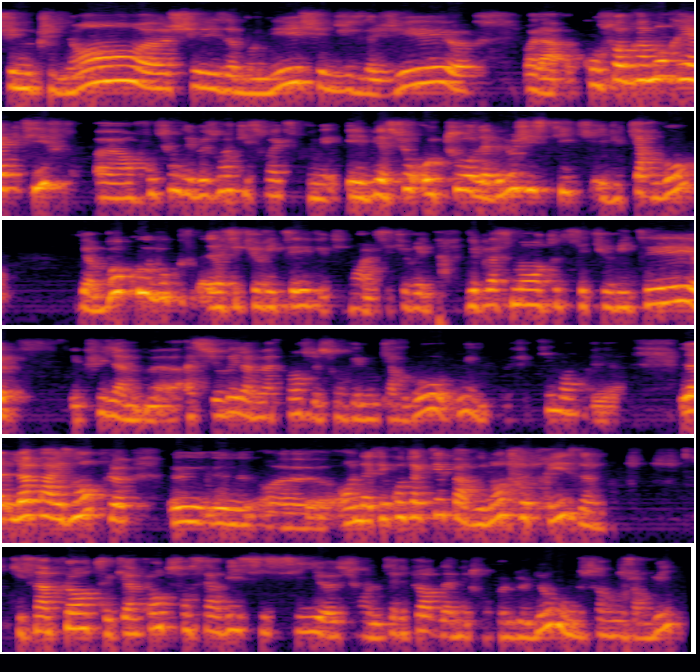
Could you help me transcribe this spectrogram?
chez nos clients, chez les abonnés, chez les usagers. voilà, qu'on soit vraiment réactif en fonction des besoins qui sont exprimés. Et bien sûr, autour de la logistique et du cargo, il y a beaucoup, beaucoup, la sécurité, effectivement, la sécurité, déplacement, toute sécurité, et puis assurer la maintenance de son vélo cargo, oui, effectivement. Là, par exemple, on a été contacté par une entreprise qui s'implante, qui implante son service ici sur le territoire de la métropole de Lyon, où nous sommes aujourd'hui,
